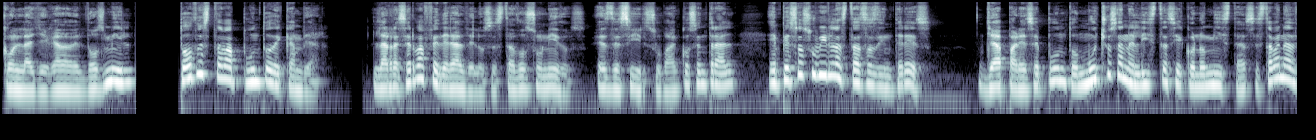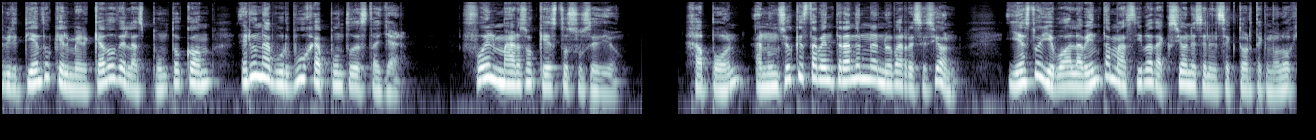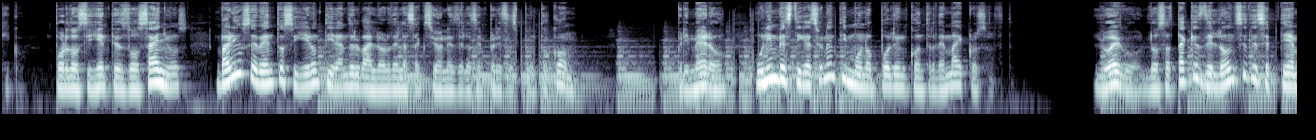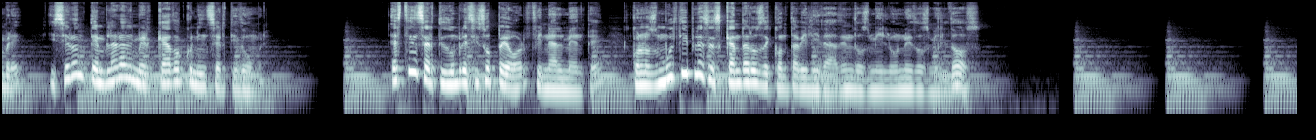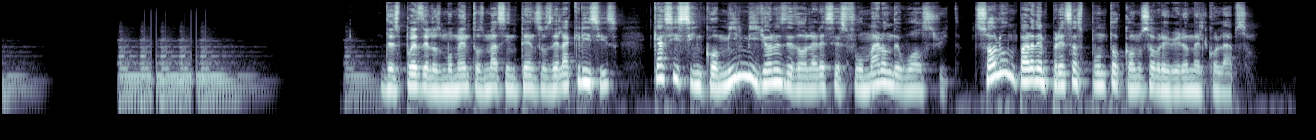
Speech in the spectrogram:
Con la llegada del 2000, todo estaba a punto de cambiar. La Reserva Federal de los Estados Unidos, es decir, su Banco Central, empezó a subir las tasas de interés. Ya para ese punto, muchos analistas y economistas estaban advirtiendo que el mercado de las .com era una burbuja a punto de estallar. Fue en marzo que esto sucedió. Japón anunció que estaba entrando en una nueva recesión, y esto llevó a la venta masiva de acciones en el sector tecnológico. Por los siguientes dos años, varios eventos siguieron tirando el valor de las acciones de las empresas.com. Primero, una investigación antimonopolio en contra de Microsoft. Luego, los ataques del 11 de septiembre hicieron temblar al mercado con incertidumbre. Esta incertidumbre se hizo peor, finalmente, con los múltiples escándalos de contabilidad en 2001 y 2002. Después de los momentos más intensos de la crisis, casi 5 mil millones de dólares se esfumaron de Wall Street. Solo un par de empresas.com sobrevivieron al colapso.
